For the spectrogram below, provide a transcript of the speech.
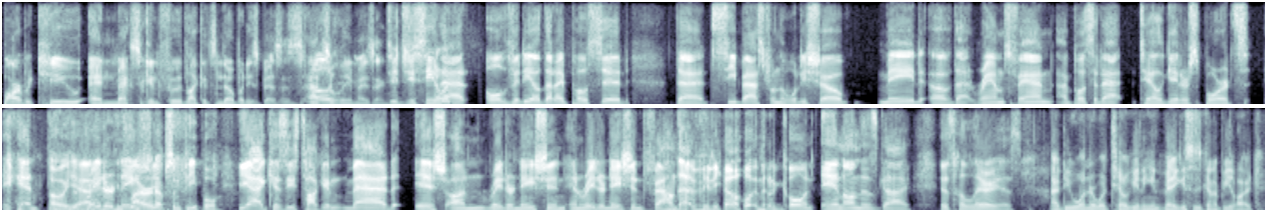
barbecue and Mexican food like it's nobody's business. It's oh, absolutely amazing. Did you see You know what- that old video that I posted that Seabass from the Woody Show made of that Rams fan? I posted at Tailgater Sports and oh yeah Raider He Nation. fired up some people Yeah, because he's talking mad ish on Raider Nation, and Raider Nation found that video and they're going in on this guy. It's hilarious. I do wonder what tailgating in Vegas is going to be like.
